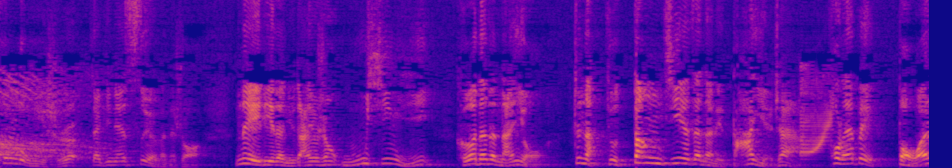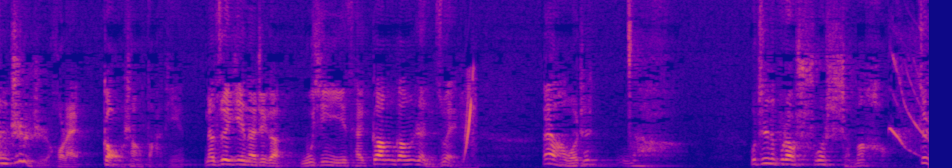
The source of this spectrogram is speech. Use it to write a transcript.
轰动一时。在今年四月份的时候，内地的女大学生吴欣怡和她的男友。真的就当街在那里打野战！后来被保安制止，后来告上法庭。那最近呢，这个吴欣怡才刚刚认罪。哎呀，我这啊，我真的不知道说什么好。就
